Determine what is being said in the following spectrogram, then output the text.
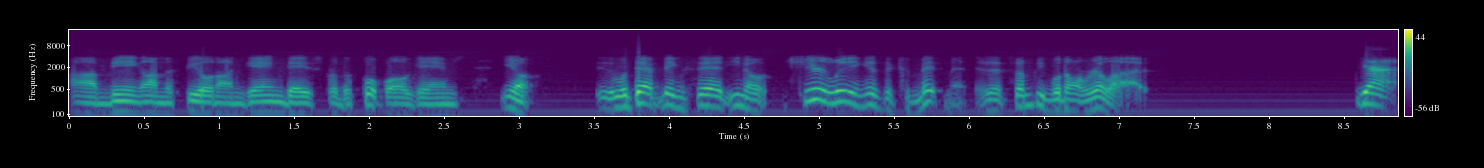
uh, being on the field on game days for the football games. You know, with that being said, you know, cheerleading is a commitment that some people don't realize. Yeah,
